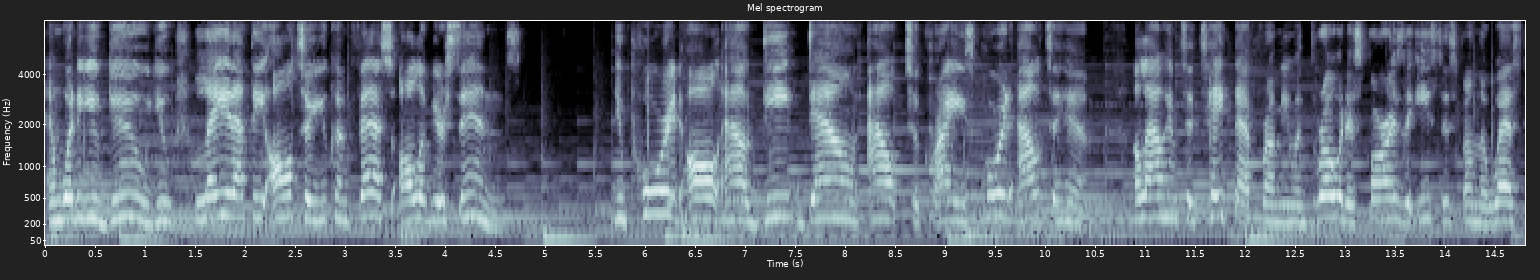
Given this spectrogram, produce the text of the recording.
And what do you do? You lay it at the altar, you confess all of your sins. You pour it all out deep down out to Christ. Pour it out to Him. Allow Him to take that from you and throw it as far as the east is from the west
